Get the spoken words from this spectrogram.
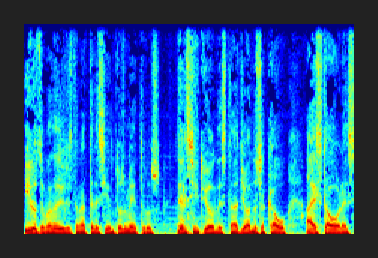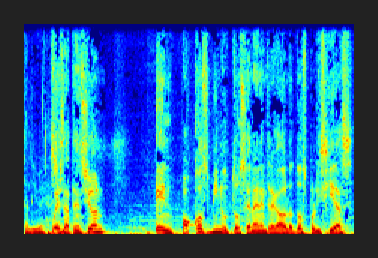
y los demás medios están a 300 metros del sitio donde está llevándose a cabo a esta hora esa liberación? Pues atención, en pocos minutos serán entregados los dos policías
